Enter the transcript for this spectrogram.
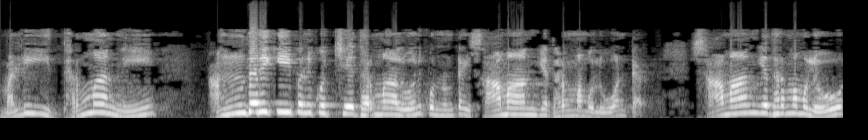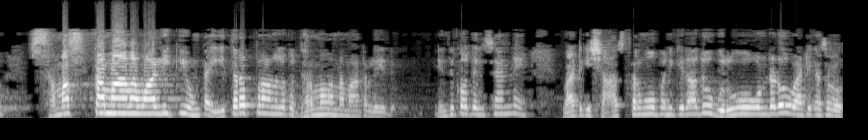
మళ్ళీ ఈ ధర్మాన్ని అందరికీ పనికొచ్చే ధర్మాలు అని కొన్ని ఉంటాయి. సామాన్య ధర్మములు అంటారు. సామాన్య ధర్మములు సమస్త మానవాళికి ఉంటాయి. ఇతర ప్రాణులకు ధర్మం అన్న మాట లేదు. ఎందుకో తెలుసా అండి? వాటికి శాస్త్రము పనికిరాదు గురువు ఉండడు వాటికి అసలు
